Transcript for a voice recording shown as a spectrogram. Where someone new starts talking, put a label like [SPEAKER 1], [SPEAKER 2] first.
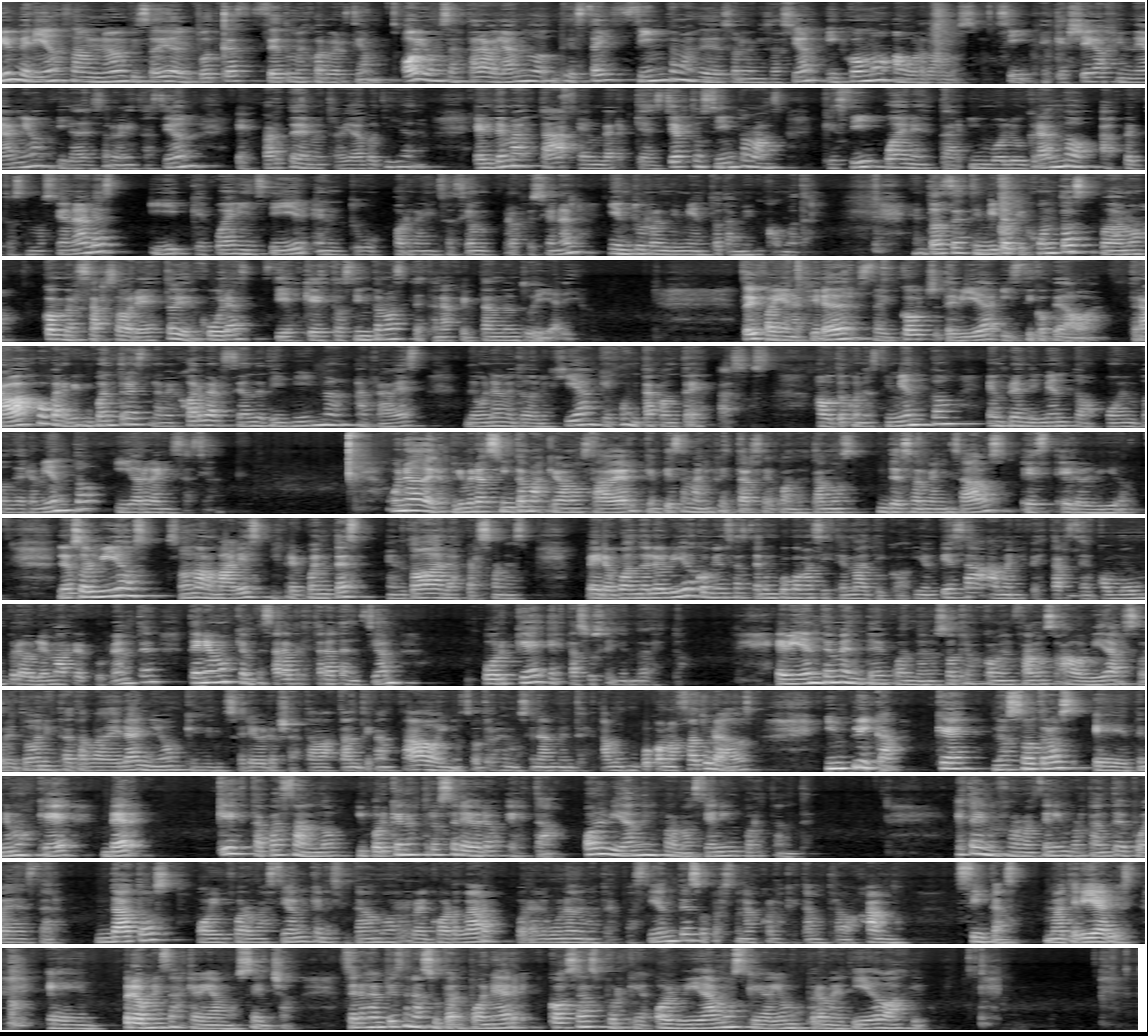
[SPEAKER 1] Bienvenidos a un nuevo episodio del podcast Sé tu mejor versión. Hoy vamos a estar hablando de seis síntomas de desorganización y cómo abordarlos. Sí, es que llega fin de año y la desorganización es parte de nuestra vida cotidiana. El tema está en ver que hay ciertos síntomas que sí pueden estar involucrando aspectos emocionales y que pueden incidir en tu organización profesional y en tu rendimiento también como tal. Entonces te invito a que juntos podamos conversar sobre esto y descubras si es que estos síntomas te están afectando en tu día a día. Soy Fabiana Fiereder, soy coach de vida y psicopedagoga. Trabajo para que encuentres la mejor versión de ti misma a través de una metodología que cuenta con tres pasos. Autoconocimiento, emprendimiento o empoderamiento y organización. Uno de los primeros síntomas que vamos a ver que empieza a manifestarse cuando estamos desorganizados es el olvido. Los olvidos son normales y frecuentes en todas las personas, pero cuando el olvido comienza a ser un poco más sistemático y empieza a manifestarse como un problema recurrente, tenemos que empezar a prestar atención por qué está sucediendo esto. Evidentemente, cuando nosotros comenzamos a olvidar, sobre todo en esta etapa del año, que el cerebro ya está bastante cansado y nosotros emocionalmente estamos un poco más saturados, implica que nosotros eh, tenemos que ver qué está pasando y por qué nuestro cerebro está olvidando información importante. Esta información importante puede ser datos o información que necesitamos recordar por alguno de nuestros pacientes o personas con las que estamos trabajando citas, materiales, eh, promesas que habíamos hecho. Se nos empiezan a superponer cosas porque olvidamos que habíamos prometido algo.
